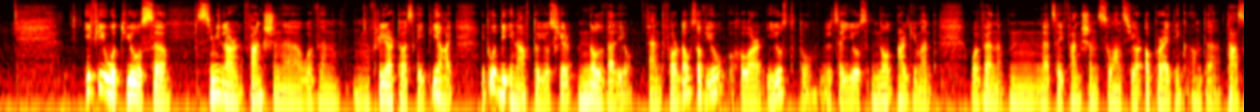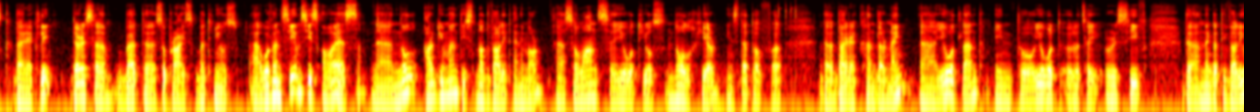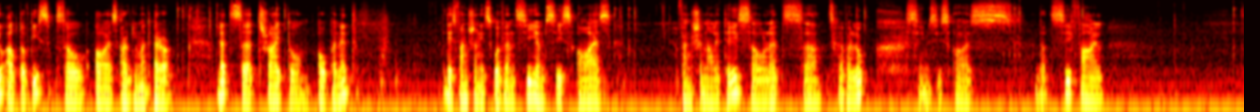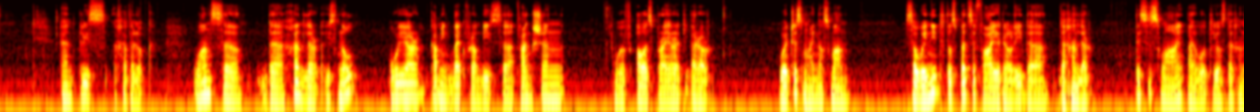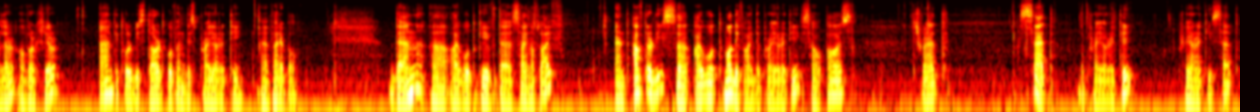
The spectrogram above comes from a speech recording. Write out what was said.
If you would use a similar function uh, within mm, FreeRTOS API, it would be enough to use here null value. And for those of you who are used to, let's say, use null argument within, mm, let's say, functions once you're operating on the task directly, there is a bad uh, surprise, bad news. Uh, within CMSIS OS, uh, null argument is not valid anymore. Uh, so once you would use null here instead of uh, the direct handler name, uh, you would land into, you would, let's say, receive the negative value out of this, so OS argument error. Let's try to open it. This function is within CMSIS OS functionality. So let's, uh, let's have a look. CMSIS OS.c file. and please have a look. Once uh, the handler is null, we are coming back from this uh, function with OS priority error, which is minus 1. So we need to specify really the, the handler. This is why I would use the handler over here and it will be stored within this priority uh, variable. Then uh, I would give the sign of life and after this uh, I would modify the priority. So os thread set the priority priority set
